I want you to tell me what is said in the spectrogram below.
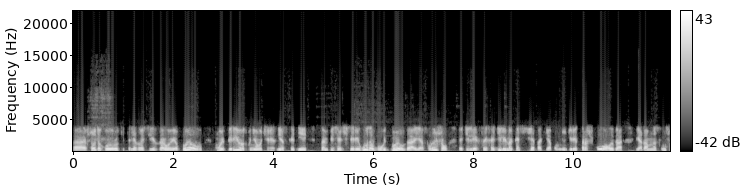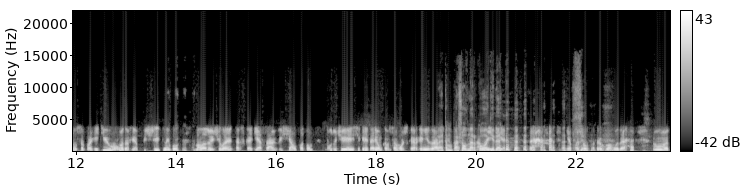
Э, Что такое уроки трезвости и здоровья? Был мой период, мне вот через несколько дней, там 54 года будет, был, да, я слышал, эти лекции ходили на кассетах, я помню, директор школы, да, я там наслушался про детей уродов, я впечатлительный был молодой человек, так сказать. Я сам вещал потом, будучи секретарем комсомольской организации. Поэтому пошел в наркологи, да? не, пошел по-другому, да. Вот,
